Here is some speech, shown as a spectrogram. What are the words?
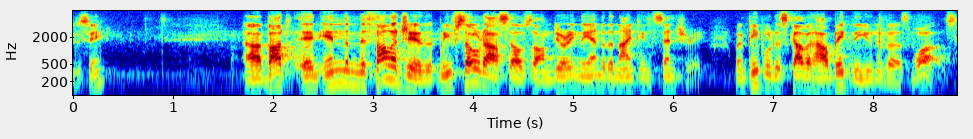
You see? Uh, but in, in, the mythology that we've sold ourselves on during the end of the 19th century, when people discovered how big the universe was,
